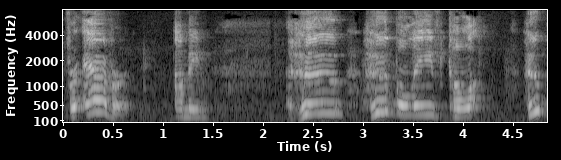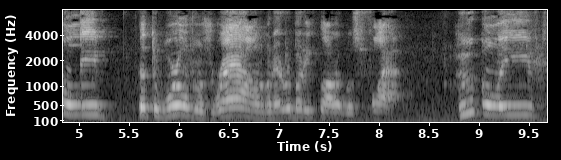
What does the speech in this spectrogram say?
forever. I mean, who who believed who believed that the world was round when everybody thought it was flat? Who believed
